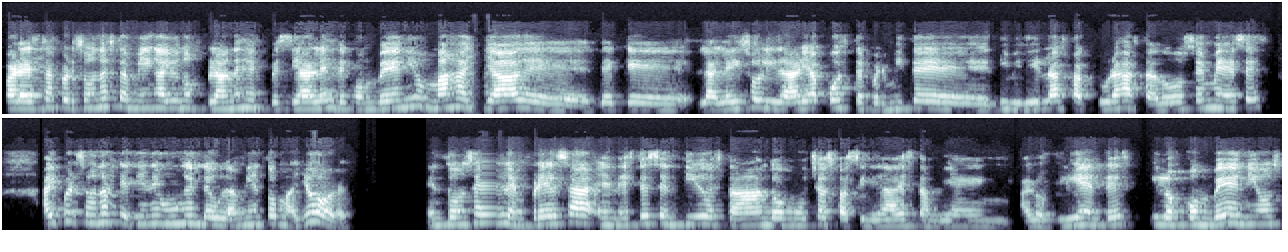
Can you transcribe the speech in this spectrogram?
para estas personas también hay unos planes especiales de convenio, más allá de, que la ley solidaria pues te permite dividir las facturas hasta 12 meses, hay personas que tienen un endeudamiento mayor. Entonces la empresa en este sentido está dando muchas facilidades también a los clientes y los convenios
